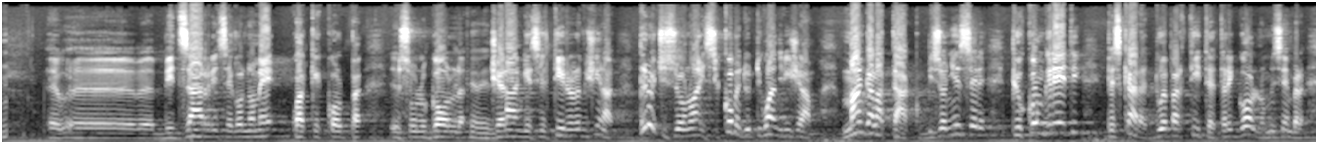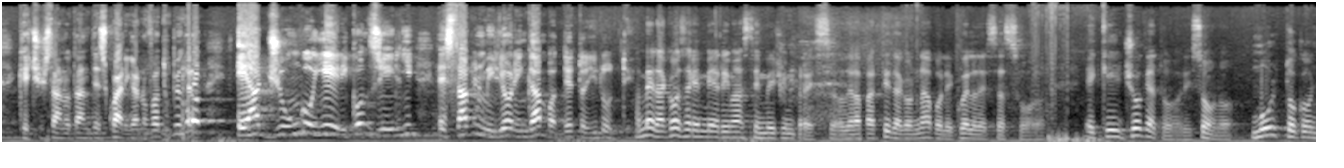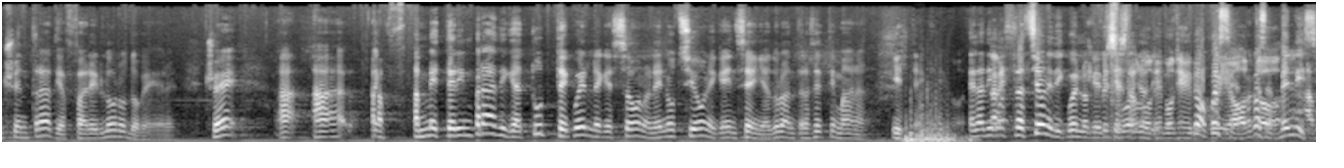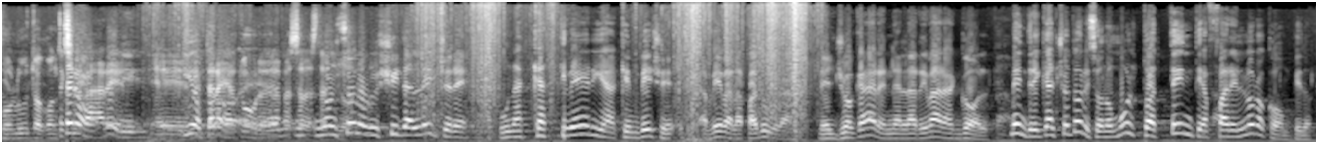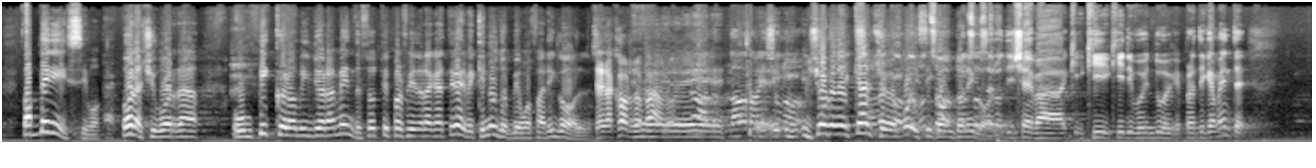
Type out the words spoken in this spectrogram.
eh, eh, Bizzarri secondo me qualche colpa eh, sul gol c'era anche se il tiro era avvicinato, però ci sono, siccome tutti quanti diciamo manca l'attacco, bisogna essere più concreti, Pescara due partite, tre gol, non mi sembra che ci stanno tante squadre che hanno fatto più gol. E aggiungo ieri Consigli è stato il migliore in campo a detto di tutti. a me la cosa che mi è rimasta invece impresso della partita con Napoli e quella del Sassuolo è che i giocatori sono molto concentrati a fare il loro dovere, cioè a, a- a- mettere in pratica tutte quelle che sono le nozioni che insegna durante la settimana il tecnico. È la dimostrazione di quello che questo è stato voglio uno dei motivi No, per cui questa è una cosa Otto ha voluto Però, conservare, vedi, eh, io però eh, non stagione. sono riuscito a leggere una cattiveria che invece aveva la Padura nel giocare e nell'arrivare al gol, mentre i calciatori sono molto attenti a fare il loro compito. Va benissimo, ora ci vorrà un piccolo miglioramento sotto il profilo della cattiveria perché noi dobbiamo fare i gol. Sei d'accordo Paolo? Eh, No, no, no, eh, sono- il gioco del calcio poi Non si so- contano i Non so se gol. lo diceva chi, chi- chi di voi due, che praticamente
